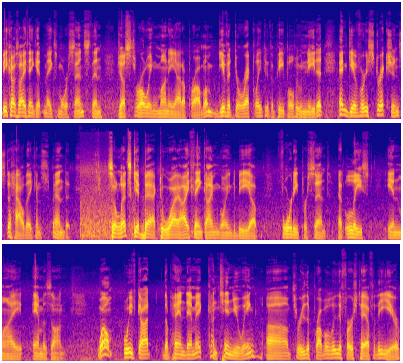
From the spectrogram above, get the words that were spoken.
because I think it makes more sense than just throwing money at a problem. Give it directly to the people who need it and give restrictions to how they can spend it. So let's get back to why I think I'm going to be up 40% at least in my Amazon. Well, we've got the pandemic continuing uh, through the probably the first half of the year.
